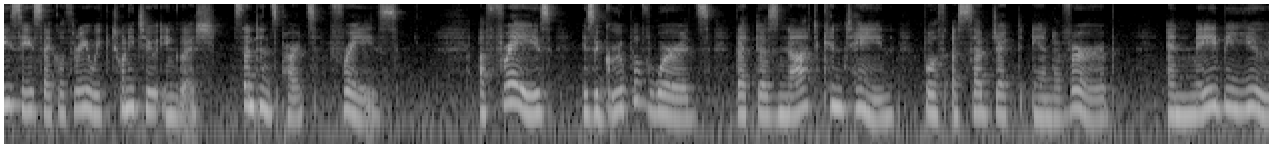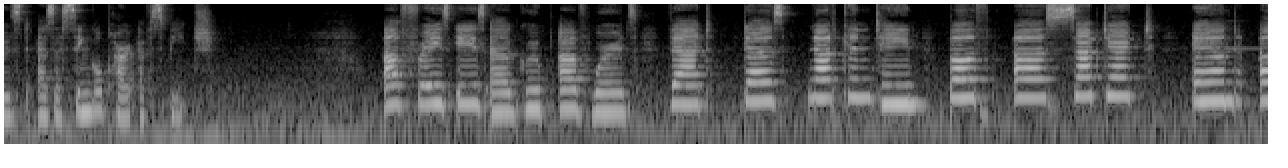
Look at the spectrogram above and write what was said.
SDC Cycle 3, Week 22 English. Sentence parts Phrase. A phrase is a group of words that does not contain both a subject and a verb and may be used as a single part of speech. A phrase is a group of words that does not contain both a subject and a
